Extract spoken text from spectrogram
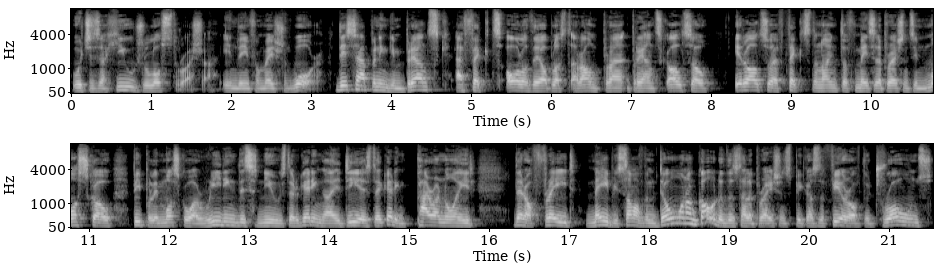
which is a huge loss to Russia in the information war. This happening in Bryansk affects all of the oblast around Bryansk also. It also affects the 9th of May celebrations in Moscow. People in Moscow are reading this news, they're getting ideas, they're getting paranoid, they're afraid. Maybe some of them don't want to go to the celebrations because the fear of the drones,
